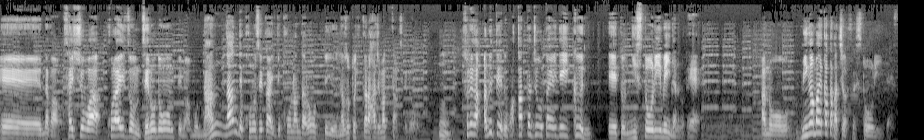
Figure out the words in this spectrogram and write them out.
えー、なんか、最初は、ホライゾンゼロドーンっていうのはもう、なん、なんでこの世界ってこうなんだろうっていう謎解きから始まってたんですけど、うん。それがある程度分かった状態でいく、えっ、と、2ストーリー目になるので、あの、身構え方が違うんですね、ストーリーに対す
